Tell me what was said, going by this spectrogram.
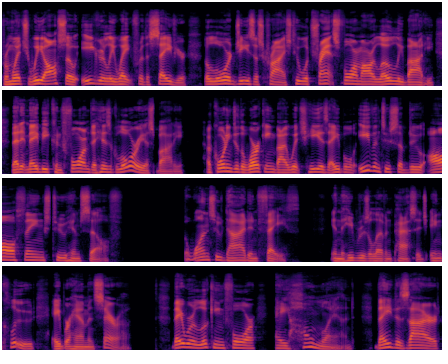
from which we also eagerly wait for the Savior, the Lord Jesus Christ, who will transform our lowly body, that it may be conformed to his glorious body, according to the working by which he is able even to subdue all things to himself. The ones who died in faith in the Hebrews 11 passage include Abraham and Sarah. They were looking for a homeland, they desired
